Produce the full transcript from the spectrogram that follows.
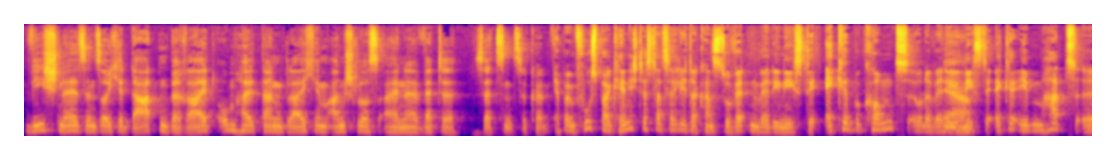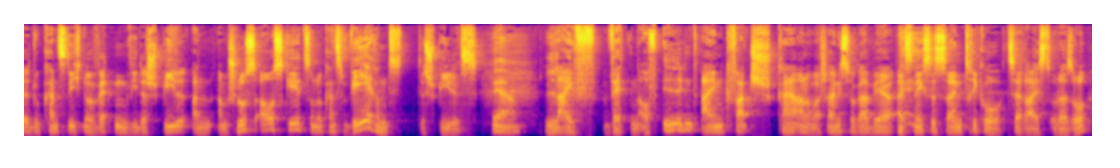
Wie schnell sind solche Daten bereit, um halt dann gleich im Anschluss eine Wette setzen zu können. Ja, beim Fußball kenne ich das tatsächlich. Da kannst du wetten, wer die nächste Ecke bekommt oder wer Ja. die nächste Ecke eben hat. Äh, Du kannst nicht nur wetten, wie das Spiel an, am Schluss ausgeht, sondern du kannst während des Spiels Ja. live wetten auf irgendeinen Quatsch. Keine Ahnung, wahrscheinlich sogar, wer als nächstes sein Trikot zerreißt oder so.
